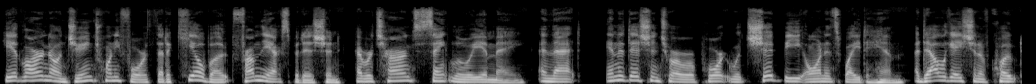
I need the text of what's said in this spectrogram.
He had learned on June 24th that a keelboat from the expedition had returned to St. Louis in May, and that, in addition to a report which should be on its way to him, a delegation of, quote,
